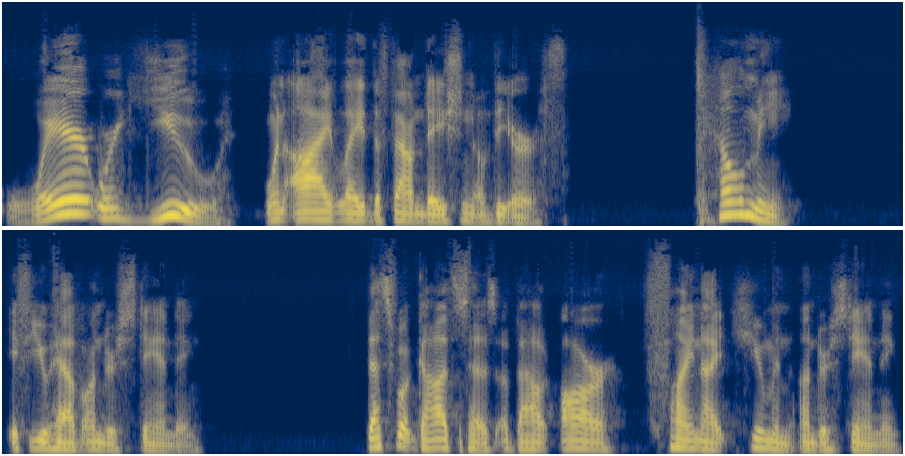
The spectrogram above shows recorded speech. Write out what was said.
Where were you when I laid the foundation of the earth? Tell me if you have understanding. That's what God says about our finite human understanding.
